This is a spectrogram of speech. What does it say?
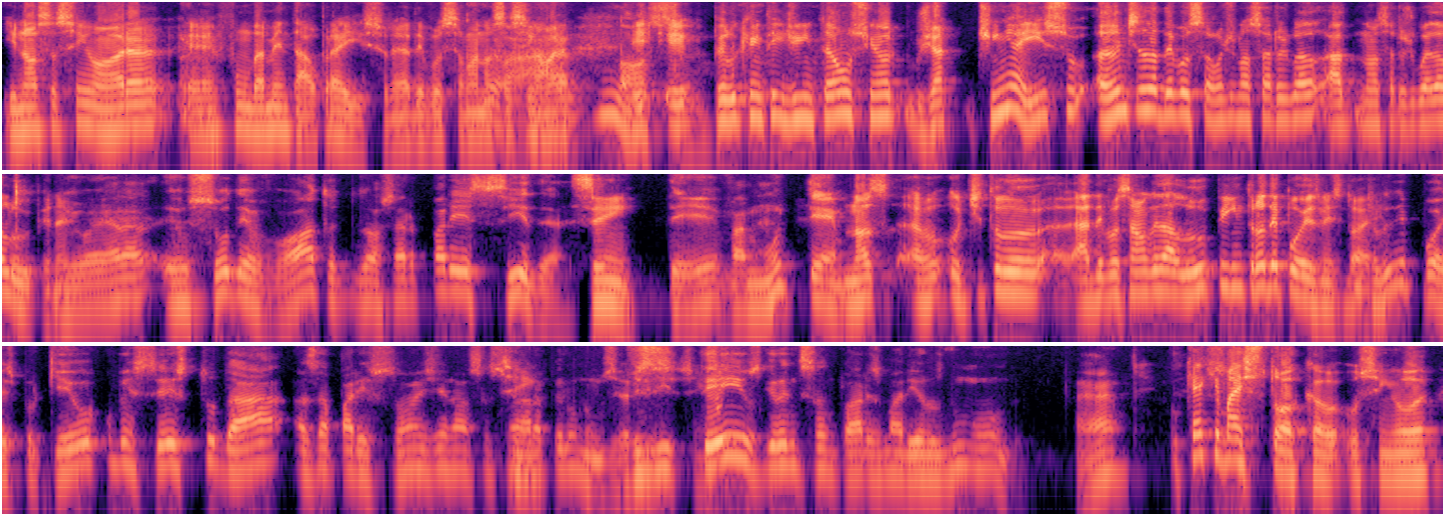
E Nossa Senhora é fundamental para isso, né? A devoção a Nossa Senhora. Ah, Nossa. E- e, pelo que eu entendi, então, o senhor já tinha isso antes da devoção de Nossa Senhora de, Nossa Senhora Guadalupe, né? eu, era, eu sou devoto de Nossa Senhora Aparecida. Sim. Teve, há muito tempo. Nós, o título, a devoção a Guadalupe entrou depois na história. Tudo depois, porque eu comecei a estudar as aparições de Nossa Senhora Sim, pelo mundo. disse, Visitei os grandes santuários marianos do mundo. Né? O que é que mais toca o senhor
